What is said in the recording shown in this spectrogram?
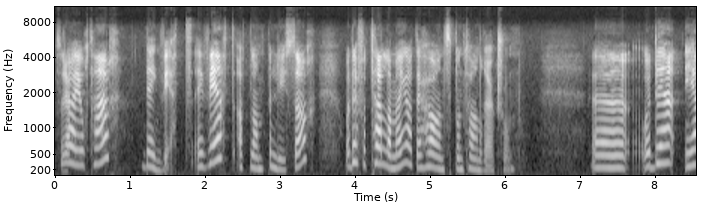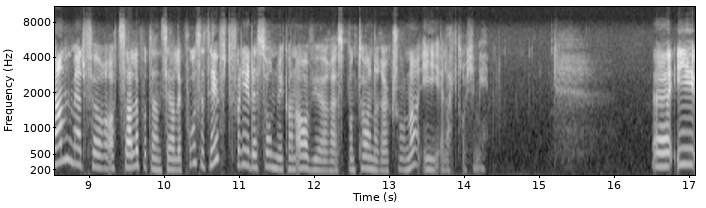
Så det jeg har gjort her, det jeg vet. Jeg vet at lampen lyser, og det forteller meg at jeg har en spontan reaksjon. Uh, og det igjen medfører at cellepotensial er positivt, fordi det er sånn vi kan avgjøre spontane reaksjoner i elektrokjemi. Uh, I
